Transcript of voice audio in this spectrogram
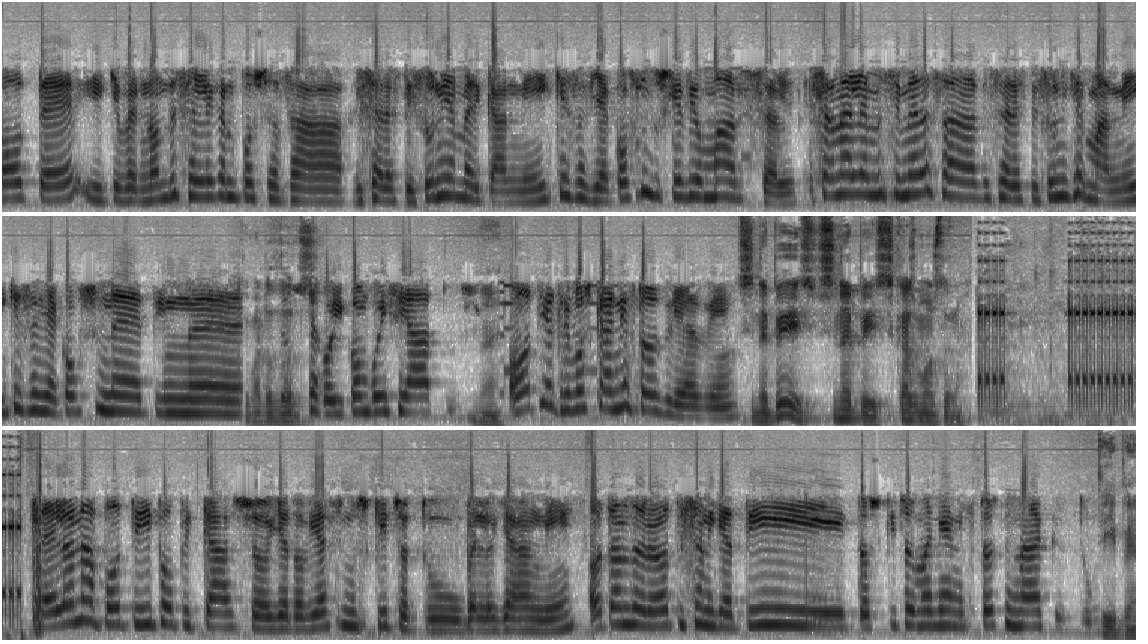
τότε οι κυβερνώντες έλεγαν πως θα δυσαρεστηθούν οι Αμερικανοί και θα διακόψουν το σχέδιο Marshall. Σαν να λέμε σήμερα θα δυσαρεστηθούν οι Γερμανοί και θα διακόψουν ε, την ε, Χρηματοδότηση. εισαγωγικών βοήθειά τους. Ναι. Ό,τι ακριβώς κάνει αυτός δηλαδή. Συνεπή, συνεπή. Σκασμός τώρα. Θέλω να πω ότι είπε ο Πικάσο για το διάσημο σκίτσο του Μπελογιάννη, όταν τον ρώτησαν γιατί το σκίτσο μένει ανοιχτό στην άκρη του. Τι είπε;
